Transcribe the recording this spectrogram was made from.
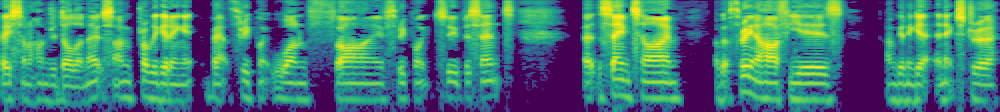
based on a $100 note, so I'm probably getting it about 3.15, 3.2%. At the same time, I've got three and a half years. I'm going to get an extra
